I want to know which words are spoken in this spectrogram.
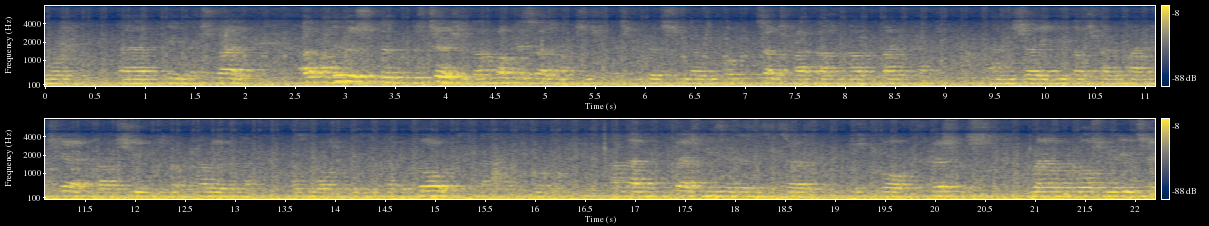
money. I, think two issues. I'm not for this because, you know, seventy-five thousand pounds in the bank account and you you've got to spend it by next year, and I assume there's no carry over as there was with the carry forward uh, money. And then first meeting isn't until just before Christmas, when of course we need to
